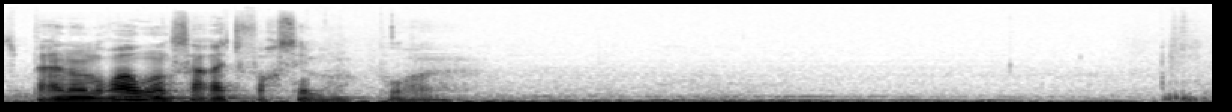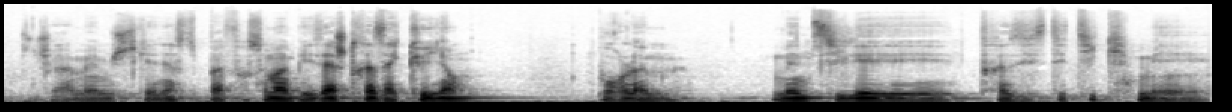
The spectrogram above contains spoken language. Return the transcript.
c'est pas un endroit où on s'arrête forcément pour. euh, J'irais même jusqu'à dire que pas forcément un paysage très accueillant pour l'homme, même s'il est très esthétique, mais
